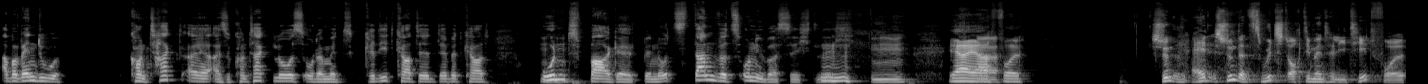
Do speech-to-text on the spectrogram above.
Aber wenn du Kontakt, äh, also kontaktlos oder mit Kreditkarte, Debitcard mhm. und Bargeld benutzt, dann wird es unübersichtlich. Mhm. mhm. Ja, ja, ja, voll. Stimmt, ey, stimmt, dann switcht auch die Mentalität voll.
